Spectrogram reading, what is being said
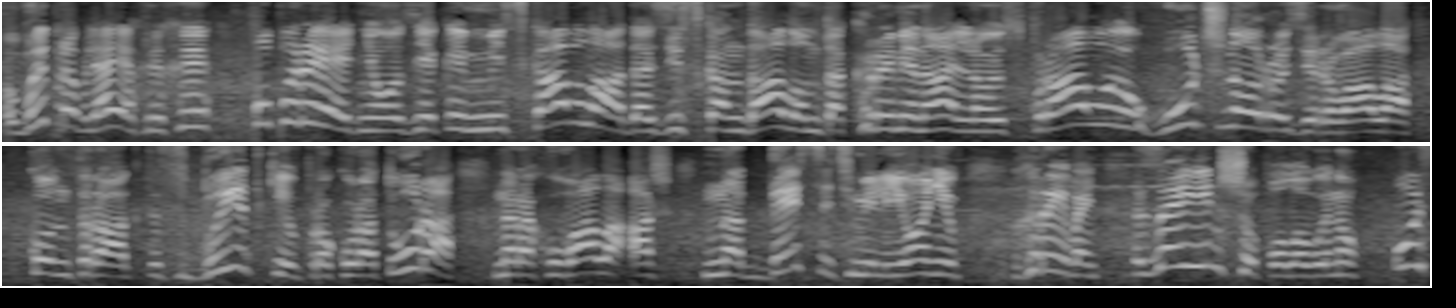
виправляє гріхи попереднього, з яким міська влада зі скандалом та кримінальною справою гучно розірвала контракт. Збитків прокуратура нарахувала аж на 10 мільйонів гривень. За іншу половину, ось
